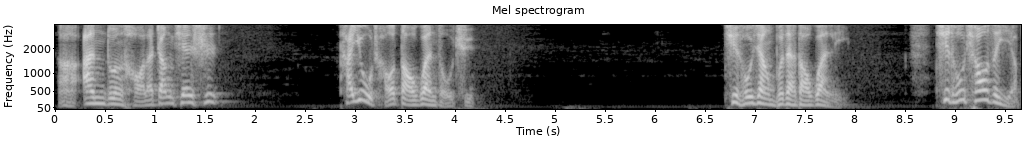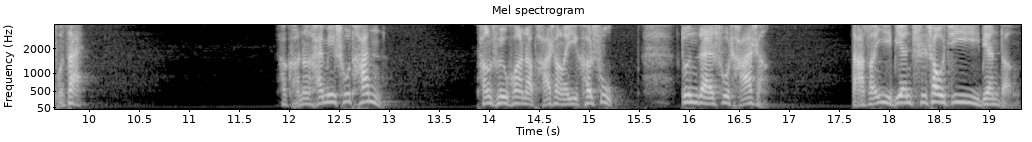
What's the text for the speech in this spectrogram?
啊，安顿好了张天师，他又朝道观走去。剃头匠不在道观里，剃头挑子也不在，他可能还没收摊呢。唐垂花呢，爬上了一棵树，蹲在树杈上，打算一边吃烧鸡一边等。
